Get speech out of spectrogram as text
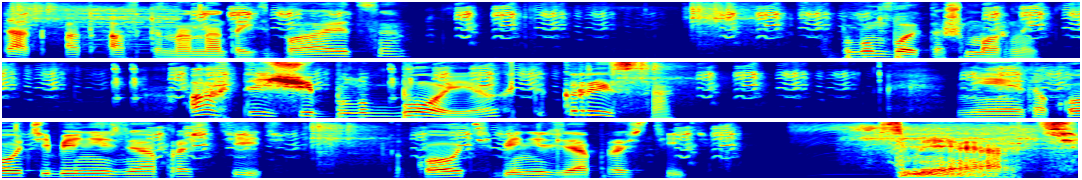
Так, от автона надо избавиться. Блумбой кошмарный. Ах ты еще и блумбой, ах ты крыса. Не, такого тебе нельзя простить. Такого тебе нельзя простить. Смерть!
